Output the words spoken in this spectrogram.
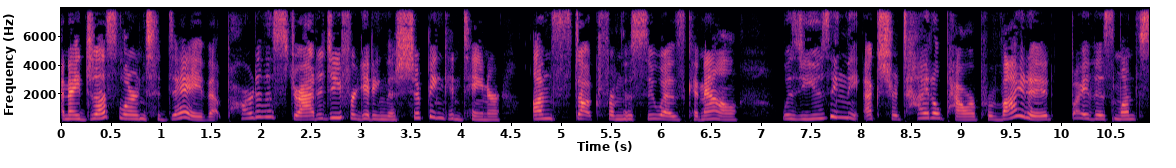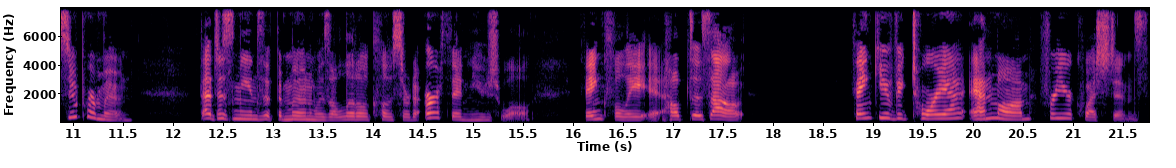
And I just learned today that part of the strategy for getting the shipping container unstuck from the Suez Canal was using the extra tidal power provided by this month's supermoon. That just means that the moon was a little closer to Earth than usual. Thankfully, it helped us out. Thank you, Victoria and Mom, for your questions.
